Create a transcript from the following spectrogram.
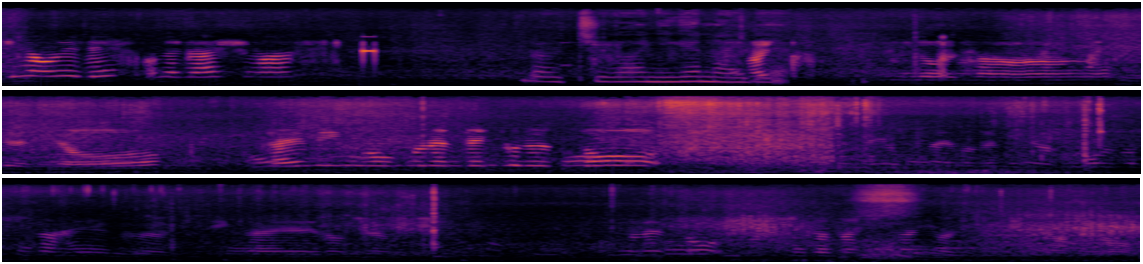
井上です。お願いします。ほら内側逃げないで、はい。井上さん、いいですよ。タイミング遅れてくると、良くないので、みんなもう少しが早く切り替えの準備。それと、味方しないようにしていきましょう。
